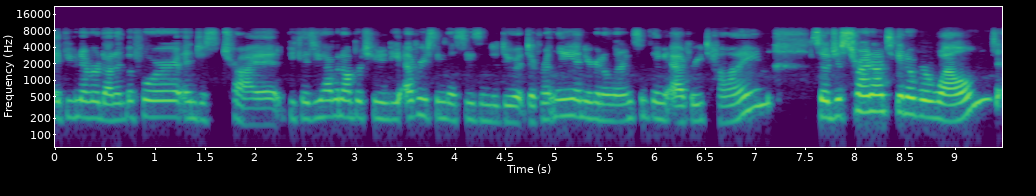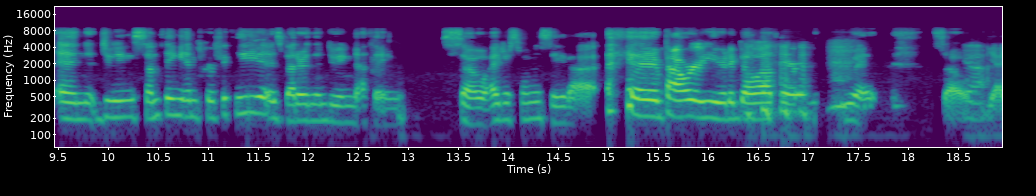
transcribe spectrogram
if you've never done it before and just try it because you have an opportunity every single season to do it differently and you're going to learn something every time. So just try not to get overwhelmed and doing something imperfectly is better than doing nothing. So I just want to say that and empower you to go out there and do it. So yeah. yeah.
